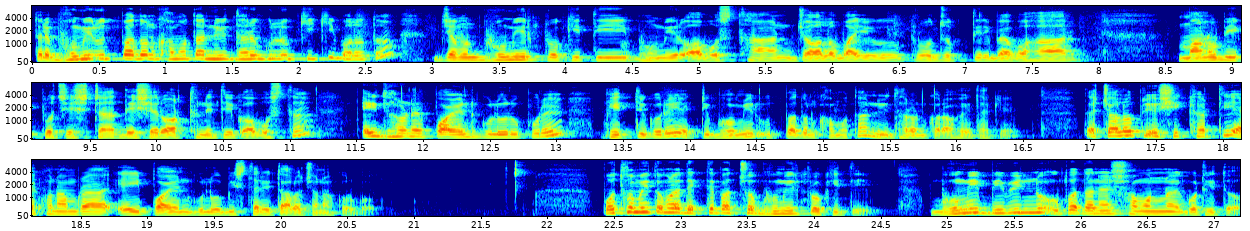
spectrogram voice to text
তাহলে ভূমির উৎপাদন ক্ষমতার নির্ধারকগুলো কি কি বলতো? যেমন ভূমির প্রকৃতি, ভূমির অবস্থান, জলবায়ু, প্রযুক্তির ব্যবহার, মানবিক প্রচেষ্টা, দেশের অর্থনৈতিক অবস্থা, এই ধরনের পয়েন্টগুলোর উপরে ভিত্তি করে একটি ভূমির উৎপাদন ক্ষমতা নির্ধারণ করা হয়ে থাকে। তা চলো, প্রিয় শিক্ষার্থী, এখন আমরা এই পয়েন্টগুলো বিস্তারিত আলোচনা করব। প্রথমেই তোমরা দেখতে পাচ্ছ ভূমির প্রকৃতি। ভূমি বিভিন্ন উপাদানের সমন্বয়ে গঠিত।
